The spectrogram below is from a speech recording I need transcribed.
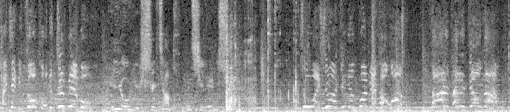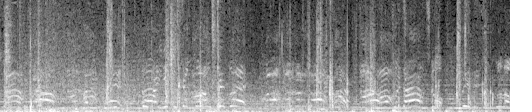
才见你走狗的真面目！没有与世家同气连枝。诸位希望听见冠冕堂皇，砸了他的轿子！砸！砸！他们徒弟都敢一次向阁老千岁！砸！砸！砸！快砸！求必得向阁老！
